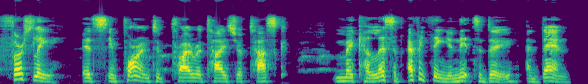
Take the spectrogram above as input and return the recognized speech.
Firstly, it's important to prioritize your task, make a list of everything you need to do, and then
